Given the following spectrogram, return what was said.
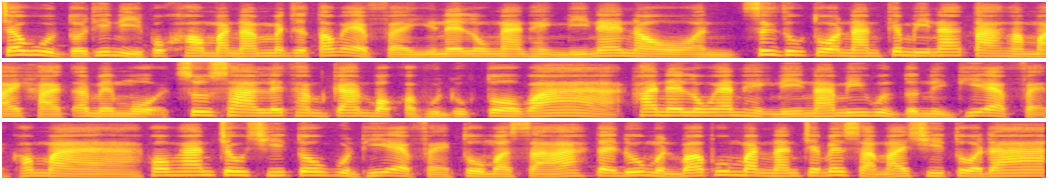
เจ้าหุ่นตัวที่หนีพวกเขามานั้นมันจะต้องแอบแฝงอยู่ในโรงงานแห่งนี้แน่นอน ซึ่งทุกตัวนั้นก็มีหน้าตาละไม้คล้ายกันไปหมด ซูซานเลยทำการบอกกับหุ่นทุกตัวว่าภายในโรงงานแห่งนี้นะมีหุ่นตัวหนึ่งที่แอบแฝงเข้ามา เพราะงั้นเจ้าชี้ตัวหุ่นที่แอบแฝงตัวมาซะ แต่ดูเหมือนว่าพวกมันนั้นจะไม่สามารถชี้ตัวได้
